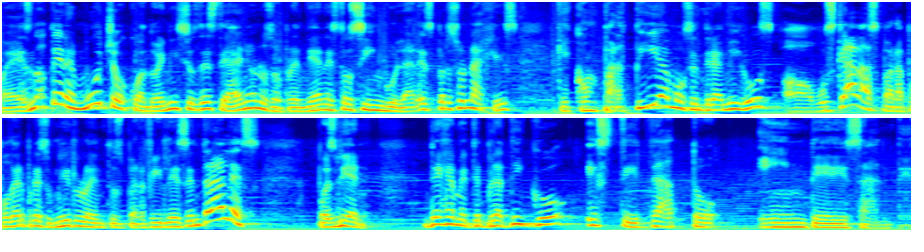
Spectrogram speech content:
Pues no tiene mucho cuando a inicios de este año nos sorprendían estos singulares personajes que compartíamos entre amigos o buscabas para poder presumirlo en tus perfiles centrales. Pues bien, déjame te platico este dato interesante.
